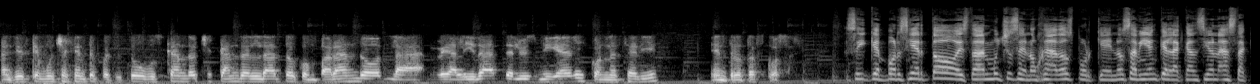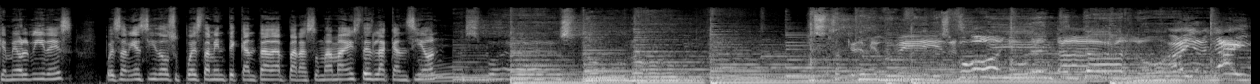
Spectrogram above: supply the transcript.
Así es que mucha gente pues estuvo buscando, checando el dato, comparando la realidad de Luis Miguel con la serie, entre otras cosas. Sí, que por cierto, estaban muchos enojados porque no sabían que la canción Hasta que me olvides, pues había sido supuestamente cantada para su mamá. Esta es la canción. Después hasta que me olvides, voy a intentarlo. ¡Ay, ay, ay!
